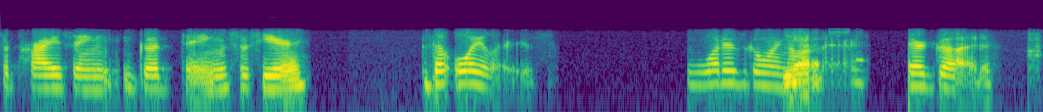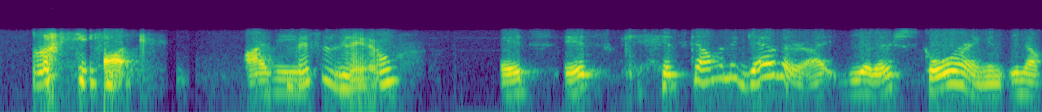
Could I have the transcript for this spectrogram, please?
surprising good things this year, the Oilers. What is going on there? They're good. Like Uh, I mean, this is new. it's it's it's coming together. I yeah, they're scoring, and you know,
